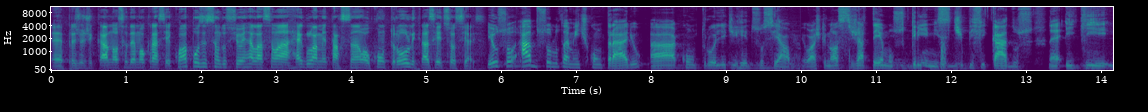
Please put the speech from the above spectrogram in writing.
é, prejudicar a nossa democracia. Qual a posição do senhor em relação à regulamentação, ao controle das redes sociais? Eu sou absolutamente contrário a controle de rede social. Eu acho que nós já temos crimes tipificados, né, e que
